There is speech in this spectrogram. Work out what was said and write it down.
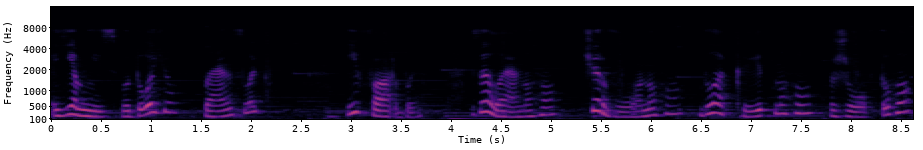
ємність з водою, пензлик і фарби зеленого, червоного, блакитного, жовтого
